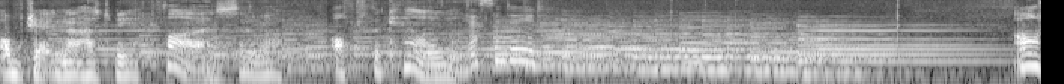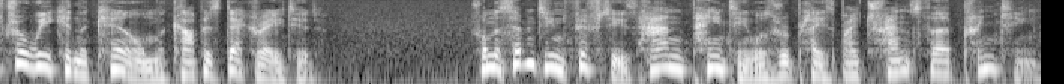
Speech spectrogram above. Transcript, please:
object now has to be fired, so uh, off to the kiln. Yes, indeed. After a week in the kiln, the cup is decorated. From the 1750s, hand painting was replaced by transfer printing.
